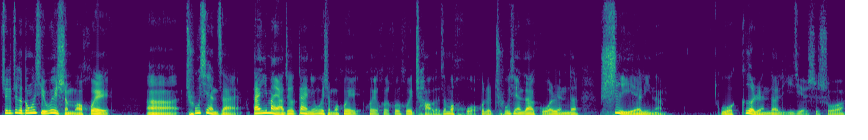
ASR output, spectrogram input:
这个这个东西为什么会啊、呃出现在单一麦芽这个概念为什么会会会会会炒得这么火，或者出现在国人的视野里呢？我个人的理解是说，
